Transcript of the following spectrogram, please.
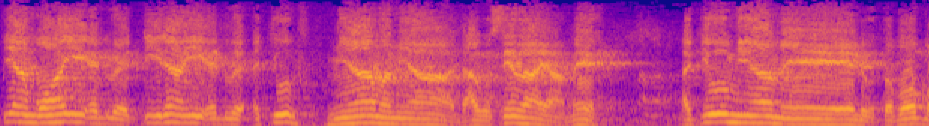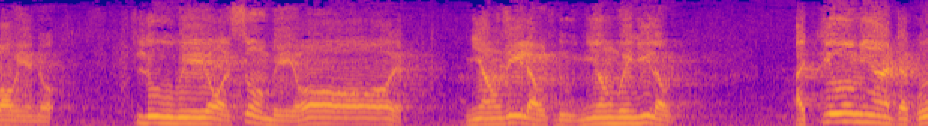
ပြန်ပွားရေးအတွက်တည်ရန်ရေးအတွက်အကျိုးများမများဒါကိုစဉ်းစားရမယ်အကျိုးများမယ်လို့သဘောပေါက်ရင်တော့လှူပေရောစွန့်ပေရောတဲ့ညောင်စည်းလောက်လှူညောင်ဝင်ကြီးလောက် အကျိုးများတကူ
